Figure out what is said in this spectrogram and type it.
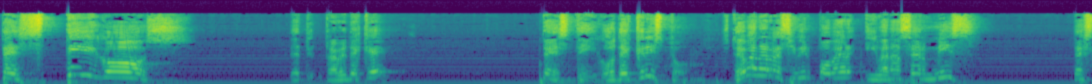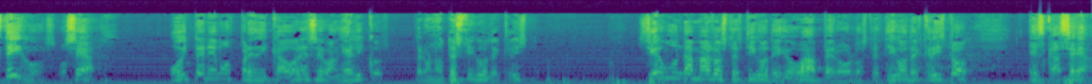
testigos. ¿A través de qué? Testigos de Cristo. Ustedes van a recibir poder y van a ser mis testigos. O sea, hoy tenemos predicadores evangélicos, pero no testigos de Cristo. Sí abundan más los testigos de Jehová, pero los testigos de Cristo escasean.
